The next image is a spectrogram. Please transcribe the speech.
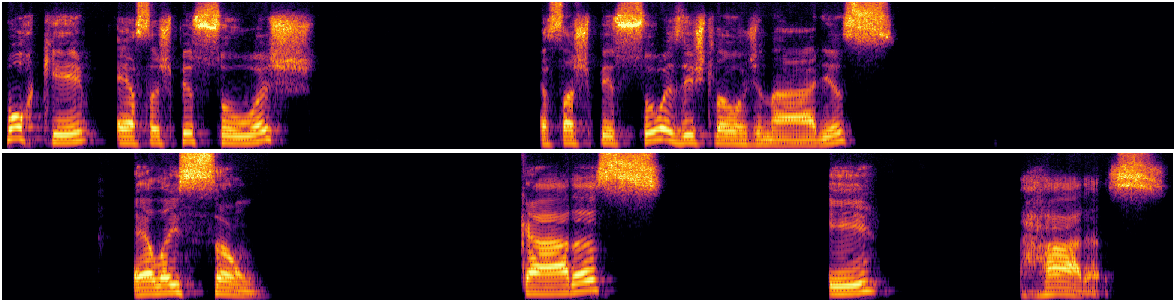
Porque essas pessoas, essas pessoas extraordinárias, elas são caras e raras.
